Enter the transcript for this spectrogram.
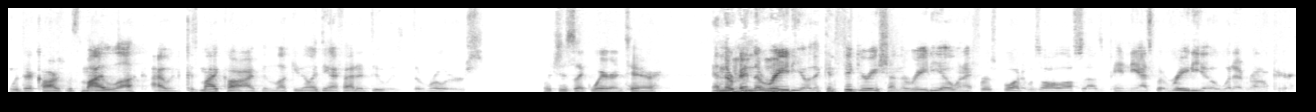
with their cars, with my luck, I would because my car, I've been lucky. The only thing I've had to do is the rotors, which is like wear and tear. And the and the Mhm. radio, the configuration on the radio when I first bought it was all off, so that was a pain in the ass. But radio, whatever, I don't care.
